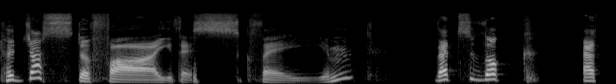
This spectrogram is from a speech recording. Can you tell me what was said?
To justify this claim, let's look at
